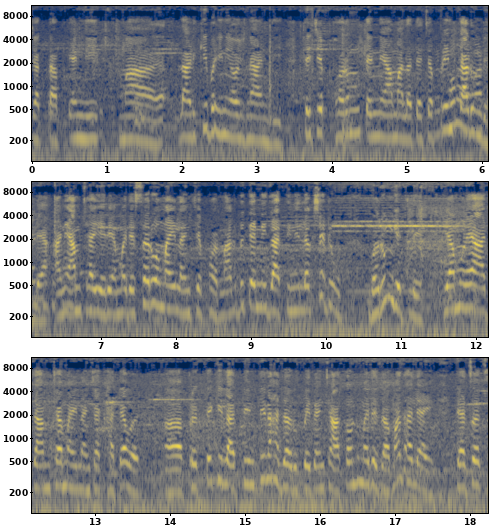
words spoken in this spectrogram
जगताप यांनी मा लाडकी बहीण योजना आणली. त्याचे फॉर्म त्यांनी आम्हाला त्याच्या प्रिंट काढून दिल्या आणि आमच्या एरियामध्ये सर्व महिलांचे फॉर्म अगदी त्यांनी जातीने लक्ष ठेवून भरून घेतले. यामुळे आज आमच्या महिलांच्या खात्यावर प्रत्येकीला तीन तीन हजार रुपये त्यांच्या अकाउंटमध्ये जमा झाले आहे. त्याचंच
